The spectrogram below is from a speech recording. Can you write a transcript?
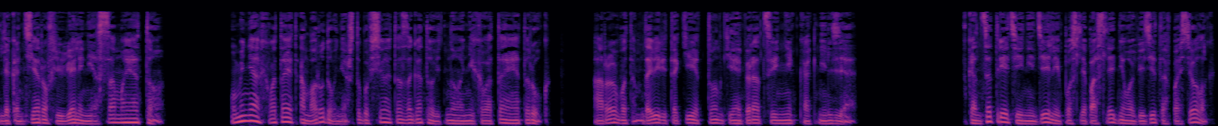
Для консервов и вяления самое то. У меня хватает оборудования, чтобы все это заготовить, но не хватает рук. А роботам доверить такие тонкие операции никак нельзя. В конце третьей недели после последнего визита в поселок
